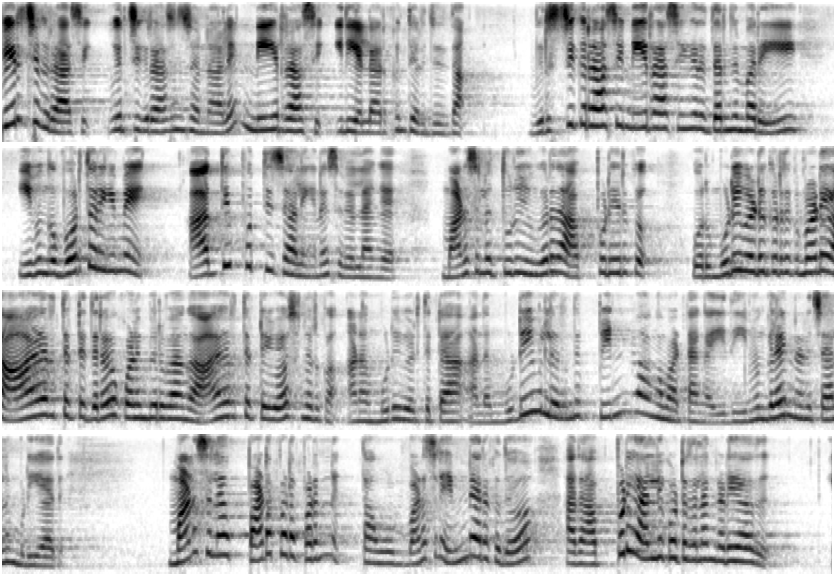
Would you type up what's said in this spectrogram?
விருச்சிக ராசி விருச்சிக ராசின்னு சொன்னாலே நீர் ராசி. இது எல்லாருக்கும் தெரிஞ்சது தான் விருச்சிக ராசி நீர் ராசிங்கிறது தெரிஞ்ச மாதிரி இவங்க பொறுத்த வரைக்குமே அதி புத்திசாலிங்கன்னு சொல்லலாங்க. மனசில் துணிவுங்கிறது அப்படி இருக்கும். ஒரு முடிவு எடுக்கிறதுக்கு முன்னாடி ஆயிரத்தெட்டு தடவை குழம்பிடுவாங்க ஆயிரத்தெட்டு யோசனை இருக்கும். ஆனால் முடிவு எடுத்துட்டா அந்த முடிவிலிருந்து பின்வாங்க மாட்டாங்க. இது இவங்களே நினைச்சாலும் முடியாது. மனசில் படப்படப்படன்னு தான் மனசில் என்ன இருக்குதோ அதை அப்படி அள்ளி கொட்டதெல்லாம் கிடையாது.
